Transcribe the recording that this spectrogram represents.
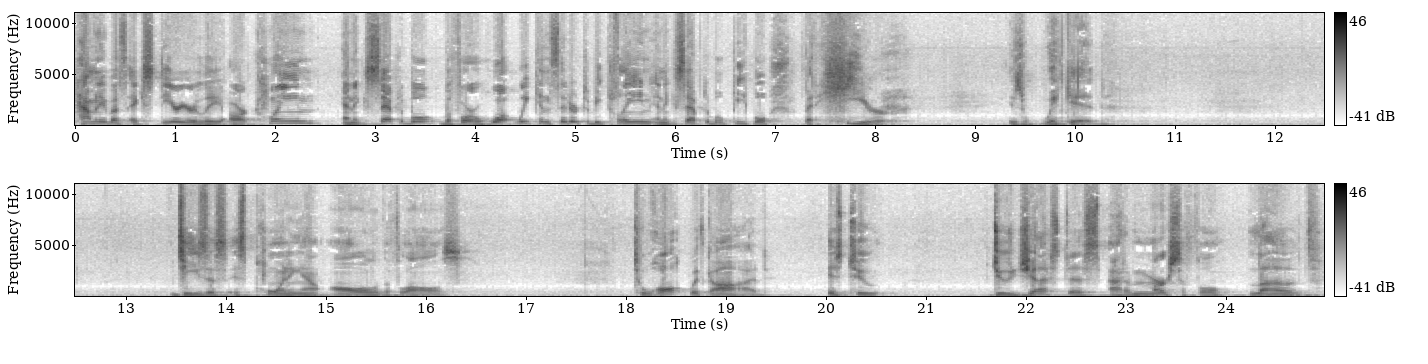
How many of us exteriorly are clean and acceptable before what we consider to be clean and acceptable people, but here is wicked Jesus is pointing out all of the flaws. To walk with God is to do justice out of merciful love.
